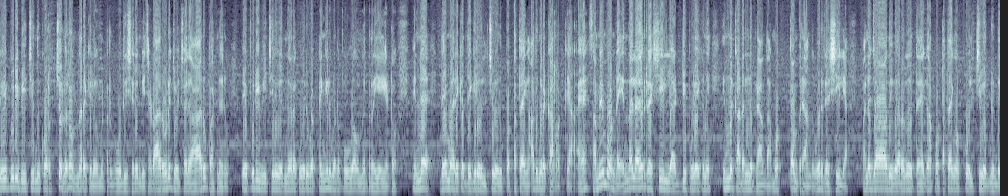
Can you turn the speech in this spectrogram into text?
വേപ്പൂരി ബീച്ചിൽ നിന്ന് കുറച്ചുള്ള ഒരു ഒന്നര കിലോമീറ്റർ ഗോതീശ്വരം ബീച്ച് അവിടെ ആരോട് ചോദിച്ചാൽ ആരും പറഞ്ഞുതരും വേപ്പൂരി ബീച്ചിൽ വരുന്നവരൊക്കെ ഒരു വട്ടെങ്കിലും ഇവിടെ പോവുക ഒന്ന് ട്രൈ ചെയ്യട്ടോ. പിന്നെ ഇതേമാതിരിയൊക്കെ എന്തെങ്കിലും ഒലിച്ച് വരും പൊട്ടത്തേങ്ങ. അതിങ്ങനെ കറക്കുക. ഏഹ് സമയം പോകണ്ടേ എന്തായാലും ആ ഒരു രക്ഷയില്ല അടിപൊളിയാക്കണേ ഇന്ന് കടലിന് ഭ്രാന്ത. മൊത്തം ഭ്രാന്ത്. ഒരു രക്ഷയില്ല. പല ജാതി വിറക് തേങ്ങ പൊട്ടത്തേങ്ങ ഒക്കെ ഒലിച്ച് വരുന്നുണ്ട്.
